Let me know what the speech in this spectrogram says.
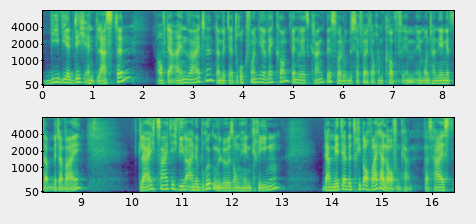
wie wir dich entlasten auf der einen Seite, damit der Druck von dir wegkommt, wenn du jetzt krank bist, weil du bist ja vielleicht auch im Kopf im, im Unternehmen jetzt da mit dabei. Gleichzeitig, wie wir eine Brückenlösung hinkriegen, damit der Betrieb auch weiterlaufen kann. Das heißt,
